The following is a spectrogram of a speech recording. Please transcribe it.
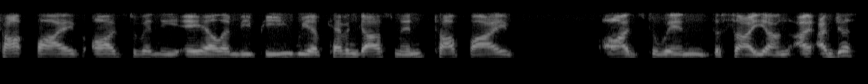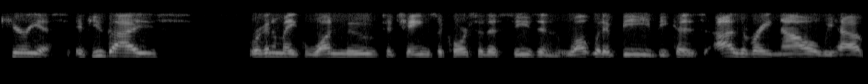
top five odds to win the AL MVP. We have Kevin Gausman, top five odds to win the Cy Young. I, I'm just curious if you guys were going to make one move to change the course of this season, what would it be? Because as of right now, we have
